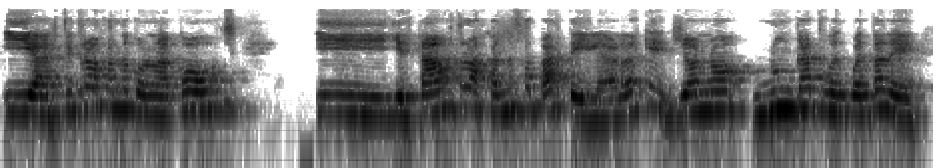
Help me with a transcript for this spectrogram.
y estoy trabajando con una coach y, estábamos trabajando esa parte y la verdad es que yo no, nunca tuve en cuenta de,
